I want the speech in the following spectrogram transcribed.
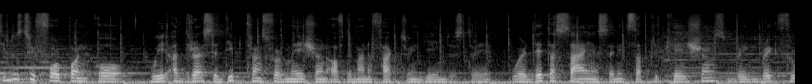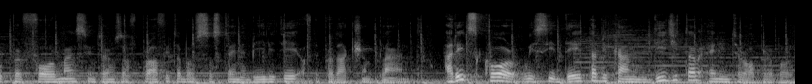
At Industry 4.0, we address a deep transformation of the manufacturing industry, where data science and its applications bring breakthrough performance in terms of profitable sustainability of the production plant. At its core, we see data becoming digital and interoperable.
